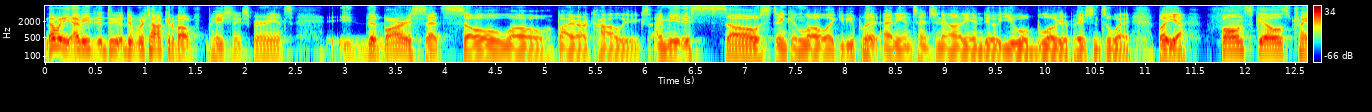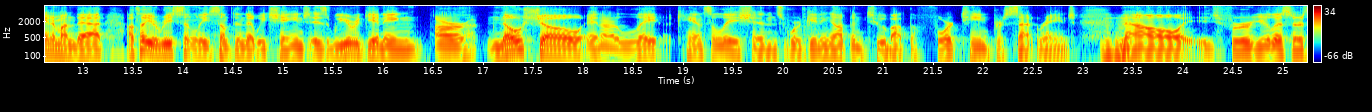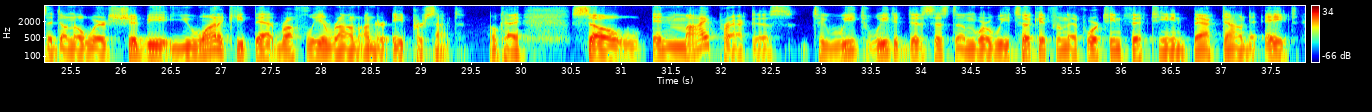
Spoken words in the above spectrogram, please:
nobody. I mean, dude, we're talking about patient experience. The bar is set so low by our colleagues. I mean, it's so stinking low. Like if you put any intentionality into it, you will blow your patients away. But yeah, phone skills, train them on that. I'll tell you recently something that we changed is we were getting our no show and our late cancellations were getting up into about the 14% range. Mm-hmm. Now, for your listeners that don't know where it should be, you want to keep that roughly around under 8%. Okay, so in my practice, to we we did a system where we took it from that 14, 15 back down to eight.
